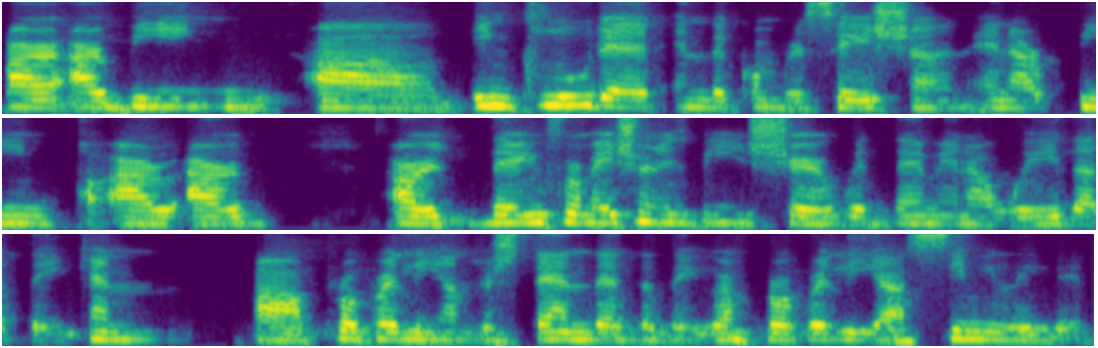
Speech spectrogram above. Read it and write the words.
are, are being uh, included in the conversation and are being are, are are the information is being shared with them in a way that they can uh, properly understand it, that they can properly assimilate it.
